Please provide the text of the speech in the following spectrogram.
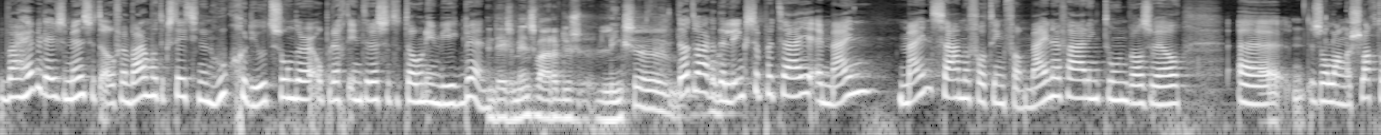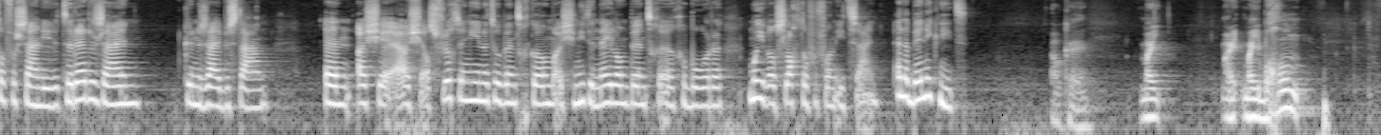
waar hebben deze mensen het over? En waarom word ik steeds in een hoek geduwd... zonder oprecht interesse te tonen in wie ik ben? En deze mensen waren dus linkse... Dat waren de linkse partijen. En mijn, mijn samenvatting van mijn ervaring toen was wel... eh, zolang er slachtoffers zijn die er te redden zijn, kunnen zij bestaan. En als je, als je als vluchteling hier naartoe bent gekomen, als je niet in Nederland bent ge- geboren, moet je wel slachtoffer van iets zijn. En dat ben ik niet. Oké. Maar, maar, maar je begon...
